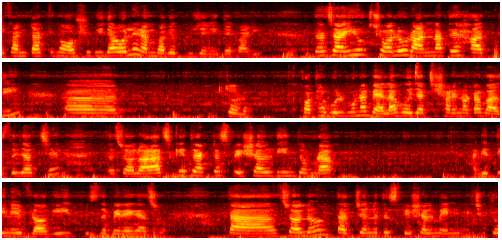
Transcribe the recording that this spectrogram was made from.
এখানটা কোনো অসুবিধা হলে এরমভাবে বুঝে নিতে পারি। তা যাই হোক, চলো রান্নাতে হাত দিই। চলো, কথা বলব না, বেলা হয়ে যাচ্ছে, সাড়ে নটা বাজতে যাচ্ছে। তা চলো, আর আজকে তো একটা স্পেশাল দিন, তোমরা আগের দিনের ব্লগেই বুঝতে পেরে গেছো। তা চলো, তার জন্য তো স্পেশাল মেনু কিছু তো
